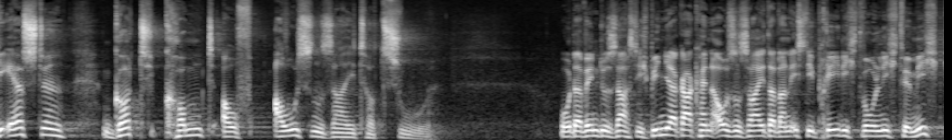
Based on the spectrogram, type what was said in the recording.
Die erste, Gott kommt auf Außenseiter zu. Oder wenn du sagst, ich bin ja gar kein Außenseiter, dann ist die Predigt wohl nicht für mich,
